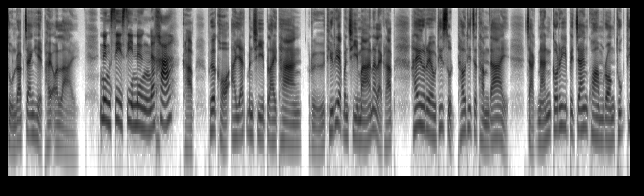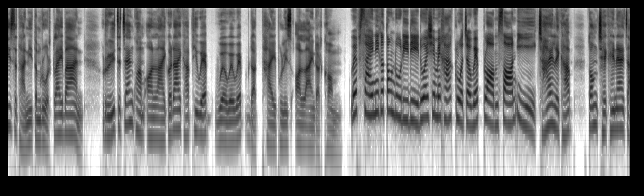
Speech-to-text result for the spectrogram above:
ศูนย์รับแจ้งเหตุภัยออนไลน์ 1441 นะคะ ครับ เพื่อขออายัดบัญชีปลายทาง หรือที่เรียกบัญชีม้านั่นแหละครับ ให้เร็วที่สุดเท่าที่จะทำได้ จากนั้นก็รีบไปแจ้งความร้องทุกข์ที่สถานีตำรวจใกล้บ้าน หรือจะแจ้งความออนไลน์ก็ได้ครับที่เว็บ www.thaipoliceonline.com เว็บไซต์นี่ก็ต้องดูดี ๆ ด้วยใช่ไหมคะ กลัวจะเว็บปลอมซ้อนอีก ใช่เลยครับ ต้องเช็คให้แน่ใจ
